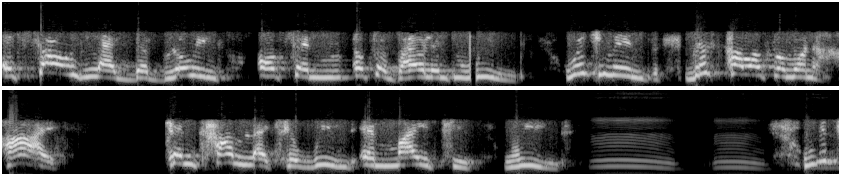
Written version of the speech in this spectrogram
it sounds like the blowing of an of a violent wind, which means this power from on high can come like a wind, a mighty wind. Mm. Mm. which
